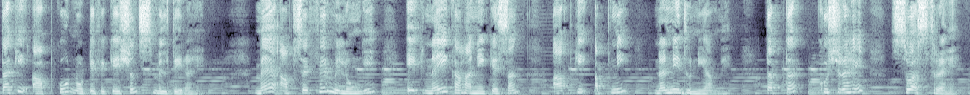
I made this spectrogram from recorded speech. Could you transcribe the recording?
ताकि आपको नोटिफिकेशंस मिलती रहें। मैं आपसे फिर मिलूँगी एक नई कहानी के संग आपकी अपनी नन्ही दुनिया में। तब तक खुश रहें स्वस्थ रहें।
